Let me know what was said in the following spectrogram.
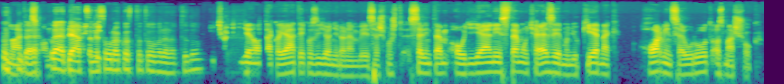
Na, de mondom. lehet játszani így- szórakoztatóval, nem tudom. így, hogy ingyen adták a játékhoz, így annyira nem vészes. Most szerintem, ahogy így elnéztem, hogyha ezért mondjuk kérnek 30 eurót, az már sok,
